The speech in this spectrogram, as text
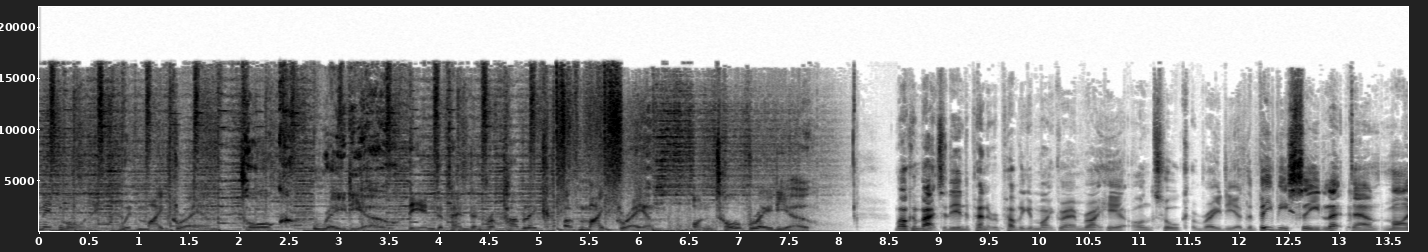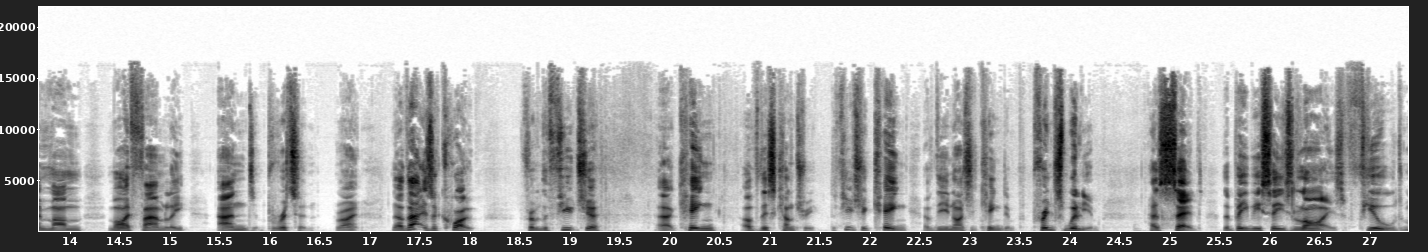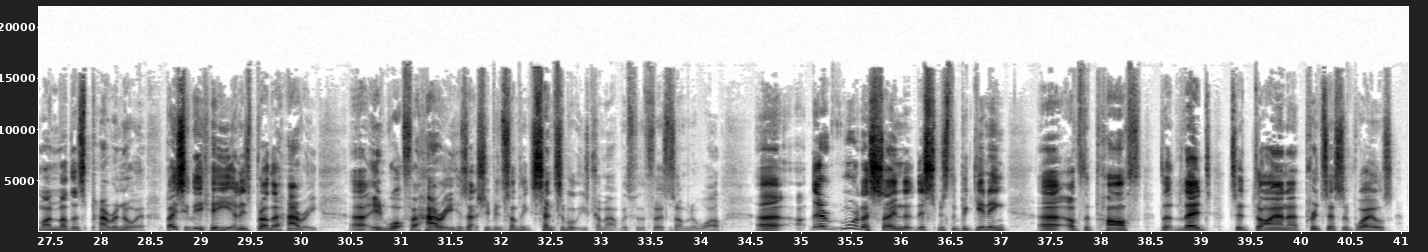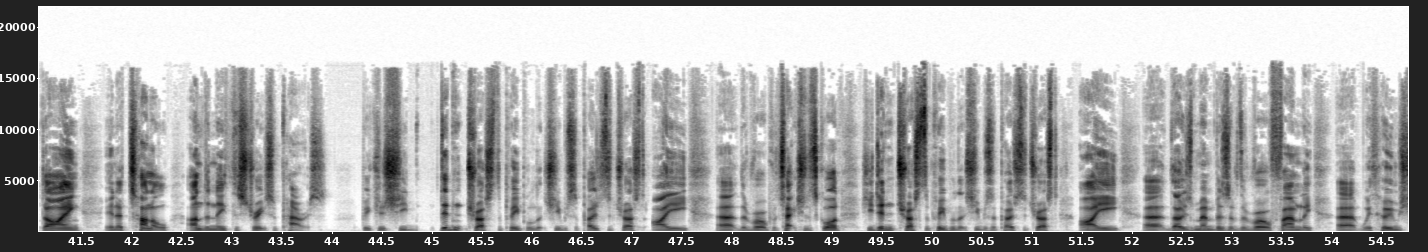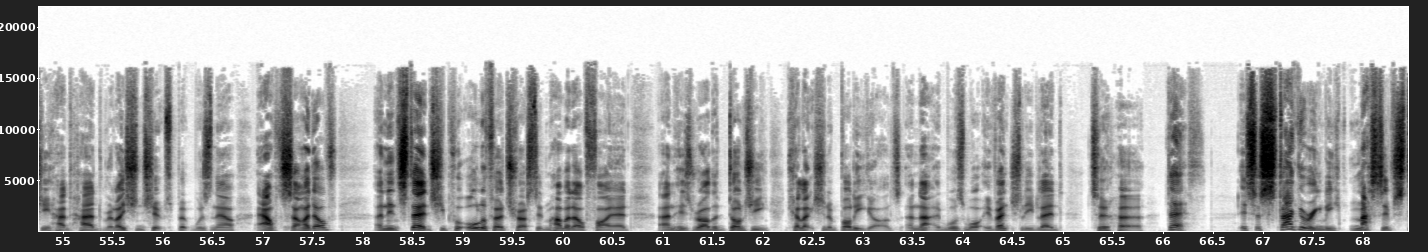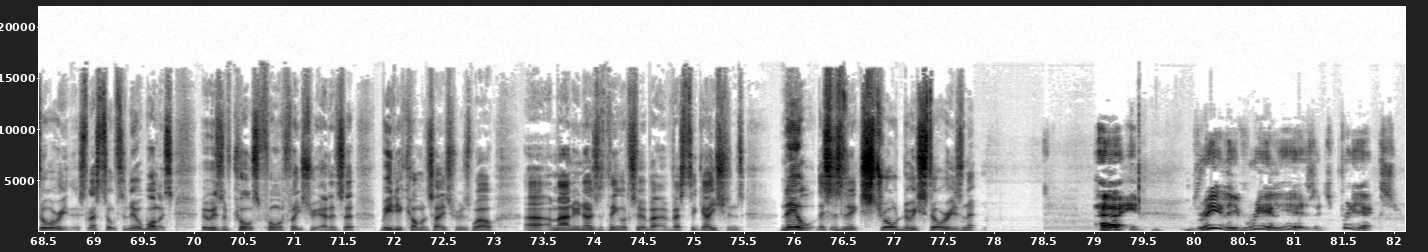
Mid morning with Mike Graham. Talk Radio. The Independent Republic of Mike Graham on Talk Radio. Welcome back to the Independent Republic of Mike Graham right here on Talk Radio. The BBC let down my mum, my family, and Britain, right? Now, that is a quote from the future uh, king of this country, the future king of the United Kingdom, Prince William, has said the BBC's lies fueled my mother's paranoia. Basically, he and his brother Harry, uh, in what for Harry has actually been something sensible he's come out with for the first time in a while, uh, they're more or less saying that this was the beginning uh, of the path that led to Diana, Princess of Wales, dying in a tunnel underneath the streets of Paris because she didn't trust the people that she was supposed to trust, i.e., uh, the Royal Protection Squad. She didn't trust the people that she was supposed to trust, i.e., uh, those members of the royal family uh, with whom she had had relationships but was now outside of. And instead, she put all of her trust in Mohammed Al Fayed and his rather dodgy collection of bodyguards, and that was what eventually led to her death. It's a staggeringly massive story, this. Let's talk to Neil Wallis, who is, of course, former Fleet Street editor, media commentator as well, uh, a man who knows a thing or two about investigations. Neil, this is an extraordinary story, isn't it? Uh, it really, really is. It's pretty ex-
